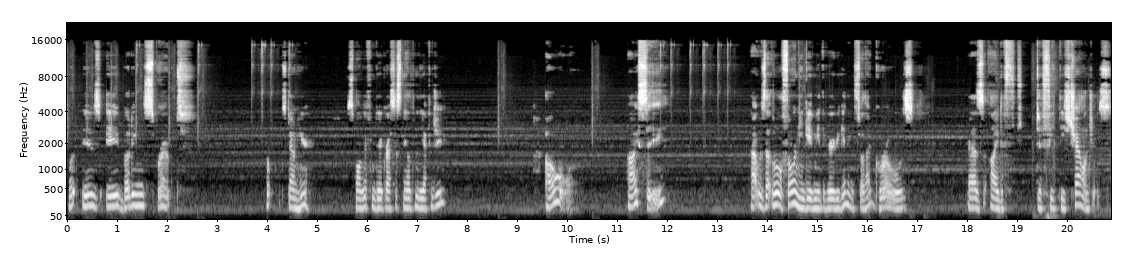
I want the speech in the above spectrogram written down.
What is a budding sprout? Oh, it's down here. Small gift from Deogracias nailed into the effigy. Oh, I see. That was that little thorn he gave me at the very beginning, so that grows as I def defeat these challenges.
